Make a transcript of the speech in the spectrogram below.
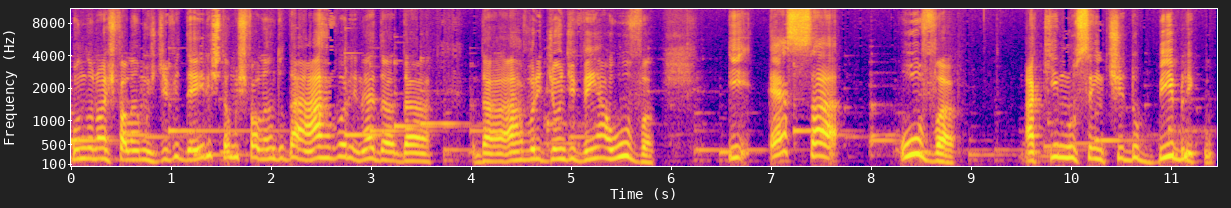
Quando nós falamos de videira, estamos falando da árvore, né? da, da da árvore de onde vem a uva. E essa uva, aqui no sentido bíblico,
